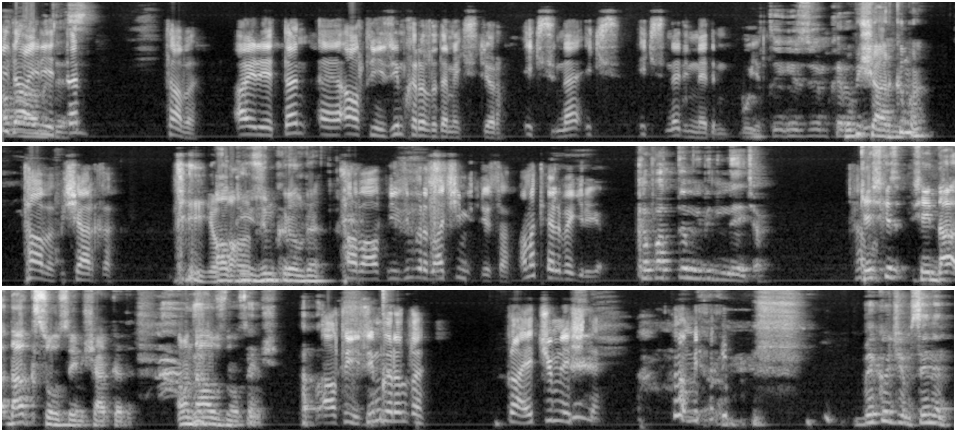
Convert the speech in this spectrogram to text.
Bir de Allah rahmet ayrıyetten tabii. Ayrıyetten e, altın yüzüğüm kırıldı demek istiyorum. İkisinde ikis, ikisini de dinledim bu yıl. Altın yüzüğüm kırıldı. Bu bir şarkı mı? Tabii bir şarkı. Yok Altın abi. yüzüm kırıldı. Tabii altın yüzüğüm kırıldı açayım istiyorsan. Ama telve giriyor. Kapattığım gibi dinleyeceğim. Tamam. Keşke şey daha, daha kısa olsaymış şarkı adı. Ama daha uzun olsaymış. Altın yüzüğüm kırıldı. Gayet cümle işte. Beko'cum senin.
